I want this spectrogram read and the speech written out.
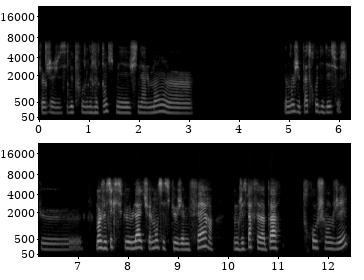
Tu vois, j'essaie de trouver une réponse, mais finalement, honnêtement, j'ai pas trop d'idées sur ce que moi, je sais que ce que là, actuellement, c'est ce que j'aime faire, donc j'espère que ça va pas trop changer.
